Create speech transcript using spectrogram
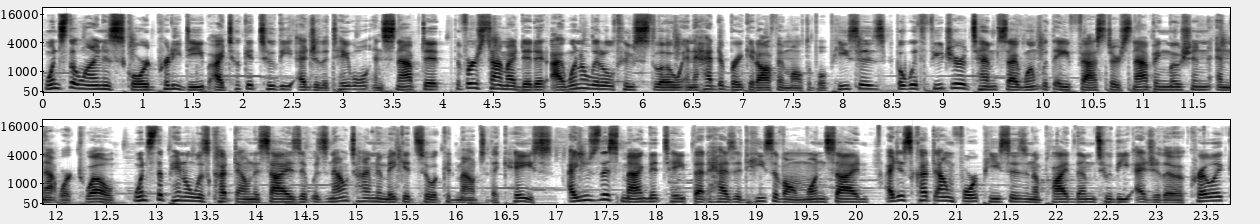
Once the line is scored pretty deep, I took it to the edge of the table and snapped it. The first time I did it, I went a little too slow and had to break it off in multiple pieces, but with future attempts I went with a faster snapping motion and that worked well. Once the panel was cut down to size, it was now time to make it so it could mount to the case. I used this magnet tape that has adhesive on one side. I just cut down four pieces and applied them to the edge of the acrylic.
